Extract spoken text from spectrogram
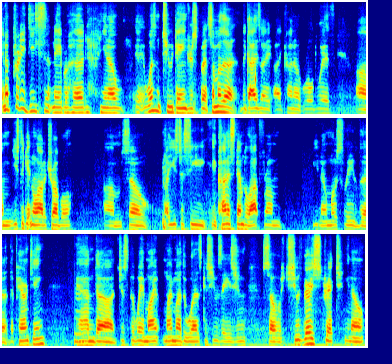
in a pretty decent neighborhood, you know, it wasn't too dangerous, but some of the the guys I, I kind of rolled with um, used to get in a lot of trouble. Um, so I used to see it kind of stemmed a lot from, you know, mostly the the parenting mm-hmm. and uh, just the way my my mother was because she was Asian, so she was very strict, you know.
